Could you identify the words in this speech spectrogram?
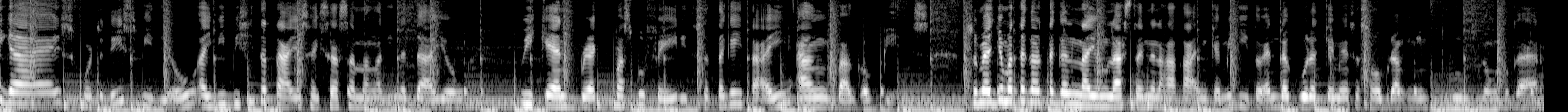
Hi guys! For today's video ay bibisita tayo sa isa sa mga dinadayong weekend breakfast buffet dito sa Tagaytay, ang Bag of Beans. So medyo matagal-tagal na yung last time na nakakain kami dito and nagulat kami sa sobrang in-improve ng lugar.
